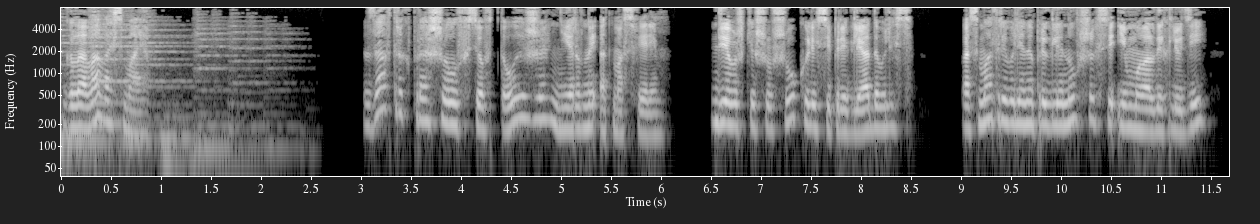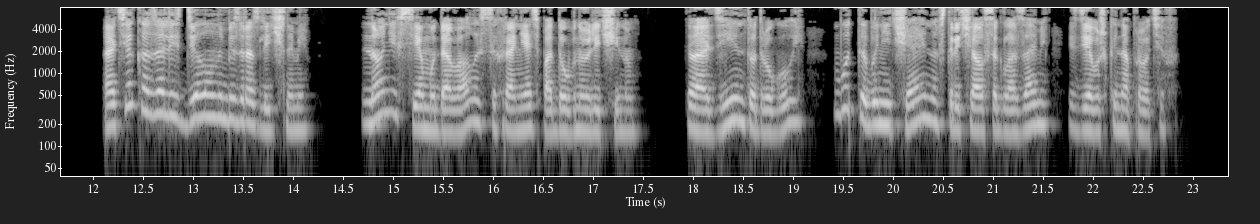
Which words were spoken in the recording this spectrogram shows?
Глава восьмая. Завтрак прошел все в той же нервной атмосфере. Девушки шушукались и переглядывались, посматривали на приглянувшихся им молодых людей, а те казались сделаны безразличными. Но не всем удавалось сохранять подобную личину. То один, то другой, будто бы нечаянно встречался глазами с девушкой напротив.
